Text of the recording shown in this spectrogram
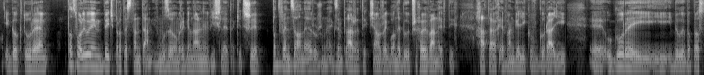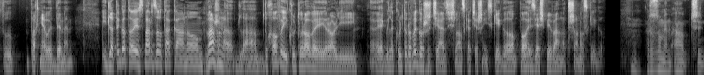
takiego, które pozwoliły im być protestantami. W Muzeum Regionalnym w Wiśle takie trzy podwędzone różne egzemplarze tych książek, bo one były przechowywane w tych chatach ewangelików górali y, u góry i, i były po prostu pachniały dymem. I dlatego to jest bardzo taka no, ważna dla duchowej i kulturowej roli, e, jakby dla kulturowego życia Śląska Cieszyńskiego poezja śpiewana Trzanowskiego. Hmm, rozumiem. A czy,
